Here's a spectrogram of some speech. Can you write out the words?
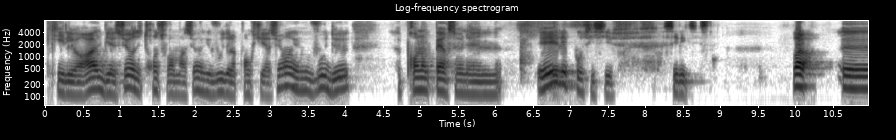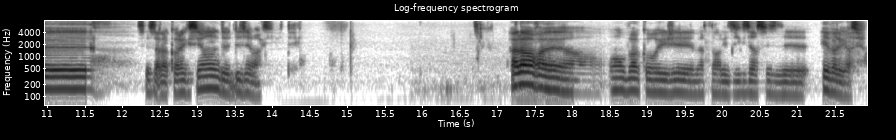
qu'il y aura bien sûr des transformations au niveau de la ponctuation et au niveau de pronoms personnels et les possessifs, s'il existe. Voilà. Euh, c'est ça la correction de deuxième activité. Alors, euh, on va corriger maintenant les exercices d'évaluation.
